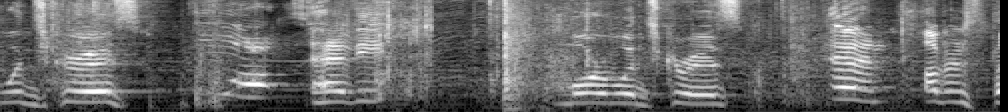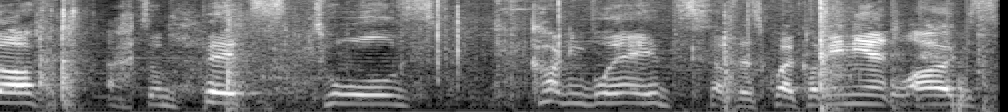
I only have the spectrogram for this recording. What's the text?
Wood screws. Whoa, heavy. More wood screws and other stuff. Some bits, tools, cutting blades, stuff that's quite convenient. Plugs,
